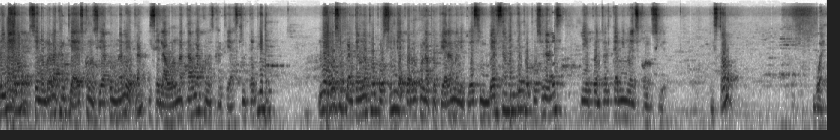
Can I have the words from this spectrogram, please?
Primero, se nombra la cantidad desconocida con una letra y se elabora una tabla con las cantidades que intervienen. Luego se plantea una proporción de acuerdo con la propiedad de las magnitudes inversamente proporcionales y encuentra el término desconocido. ¿Listo? Bueno.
